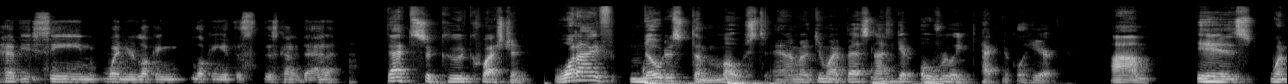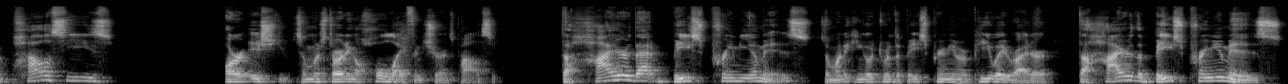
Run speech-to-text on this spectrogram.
have you seen when you're looking looking at this this kind of data? That's a good question. What I've noticed the most, and I'm going to do my best not to get overly technical here, um, is when policies are issued, someone's starting a whole life insurance policy, the higher that base premium is, so money can go toward the base premium or PUA rider, the higher the base premium is,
